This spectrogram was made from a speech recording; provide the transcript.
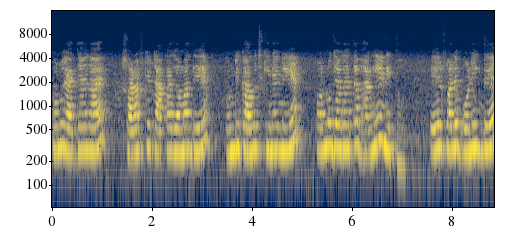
কোনো এক জায়গায় সরাফকে টাকা জমা দিয়ে হুন্ডি কাগজ কিনে নিয়ে অন্য জায়গায় তা ভাঙিয়ে নিত। এর ফলে বণিকদের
